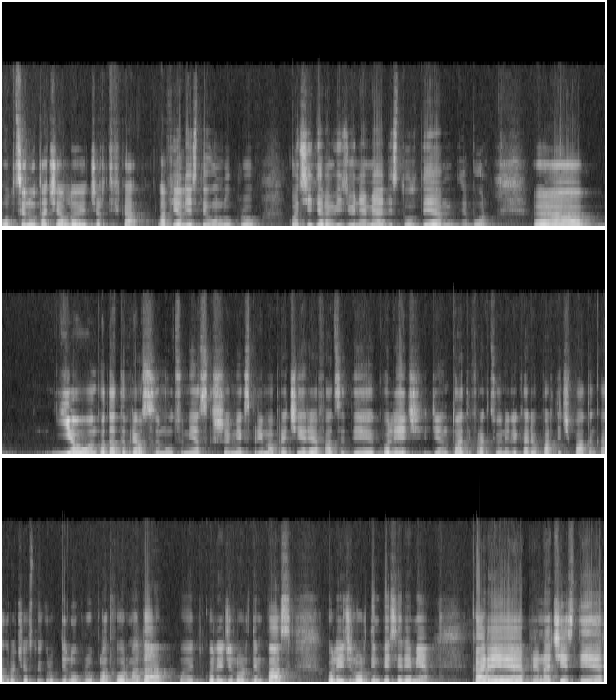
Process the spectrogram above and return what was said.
obținut acel certificat. La fel este un lucru, consider în viziunea mea, destul de bun. Eu încă o dată vreau să mulțumesc și îmi exprim aprecierea față de colegi din toate fracțiunile care au participat în cadrul acestui grup de lucru, Platforma Da, colegilor din PAS, colegilor din PSRM, care prin aceste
